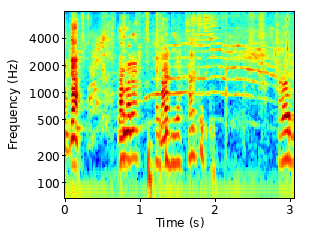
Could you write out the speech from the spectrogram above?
ಅಕ್ಕ ಕ್ಯಾಮರ ಅವ್ರು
